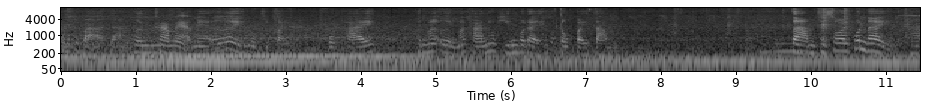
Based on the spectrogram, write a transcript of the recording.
คุณครูบาอาจารย์เพิ่นค่ะแม่ แม่เอ้ยลูกสิไปปลดภัยเพิ่นมาเอิ้นมาขานเฮาคินบ่ได้เฮาก็ต้องไปตาม ตามสิซอยคนได้ค่ะ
